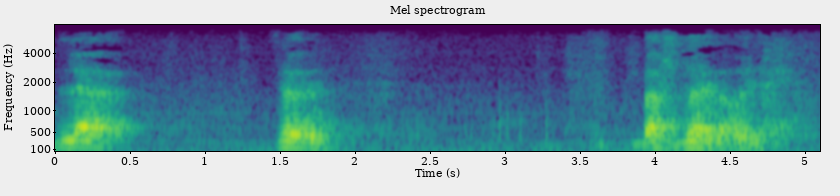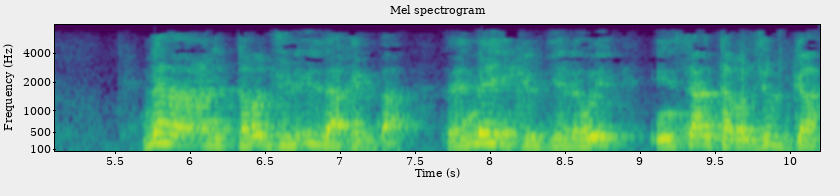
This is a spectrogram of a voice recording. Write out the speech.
لا. باش دعاء بقول لك نهى عن الترجل إلا غبة. نهي كرد يلوي إنسان ترجل بك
